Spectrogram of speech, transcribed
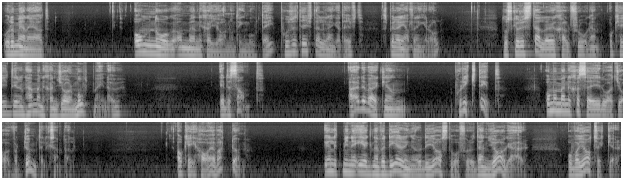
Och då menar jag att om någon människa gör någonting mot dig, positivt eller negativt, spelar egentligen ingen roll. Då ska du ställa dig själv frågan, okej okay, det den här människan gör mot mig nu, är det sant? Är det verkligen på riktigt? Om en människa säger då att jag har varit dum till exempel. Okej, okay, har jag varit dum? Enligt mina egna värderingar och det jag står för och den jag är och vad jag tycker.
